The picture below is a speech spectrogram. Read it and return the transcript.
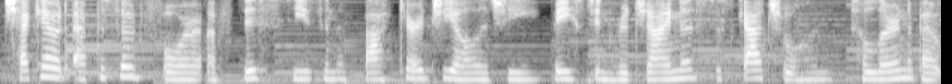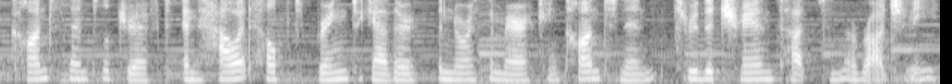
Check out episode four of this season of Backyard Geology based in Regina, Saskatchewan, to learn about continental drift and how it helped bring together the North American continent through the Trans Hudson orogeny.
